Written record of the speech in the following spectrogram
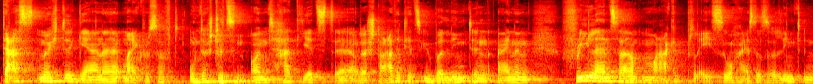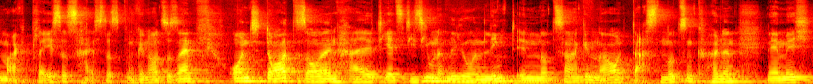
Das möchte gerne Microsoft unterstützen und hat jetzt äh, oder startet jetzt über LinkedIn einen Freelancer Marketplace. So heißt das, also LinkedIn Marketplaces heißt das, um genau zu sein. Und dort sollen halt jetzt die 700 Millionen LinkedIn-Nutzer genau das nutzen können, nämlich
